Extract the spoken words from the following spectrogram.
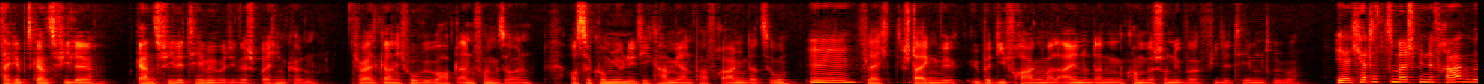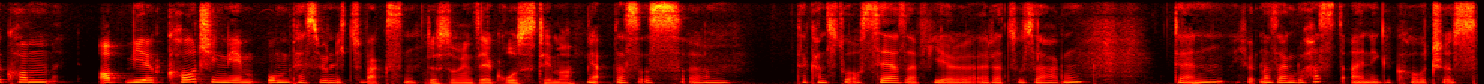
da gibt es ganz viele, ganz viele Themen, über die wir sprechen können. Ich weiß gar nicht, wo wir überhaupt anfangen sollen. Aus der Community kamen ja ein paar Fragen dazu. Mhm. Vielleicht steigen wir über die Fragen mal ein und dann kommen wir schon über viele Themen drüber. Ja, ich hatte zum Beispiel eine Frage bekommen, ob wir Coaching nehmen, um persönlich zu wachsen. Das ist doch ein sehr großes Thema. Ja, das ist, ähm, da kannst du auch sehr, sehr viel äh, dazu sagen. Denn ich würde mal sagen, du hast einige Coaches.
